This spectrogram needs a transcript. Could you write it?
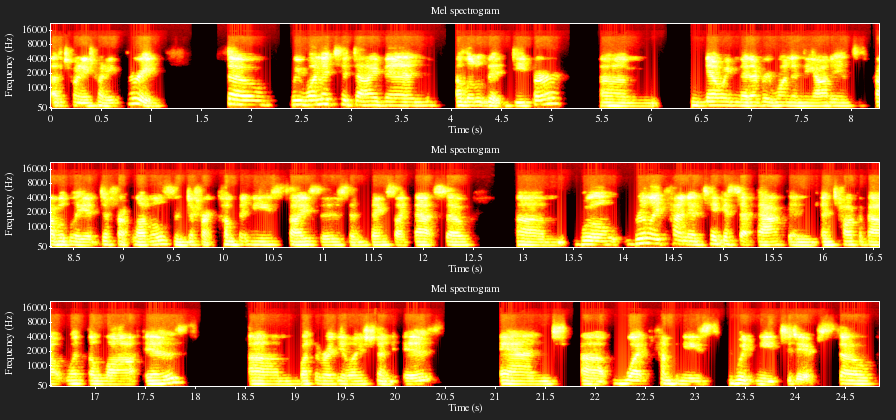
of 2023. So we wanted to dive in a little bit deeper, um, knowing that everyone in the audience is probably at different levels and different companies, sizes, and things like that. So um, we'll really kind of take a step back and, and talk about what the law is, um, what the regulation is, and uh, what companies would need to do. So,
